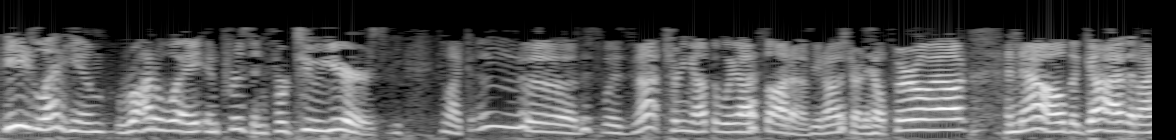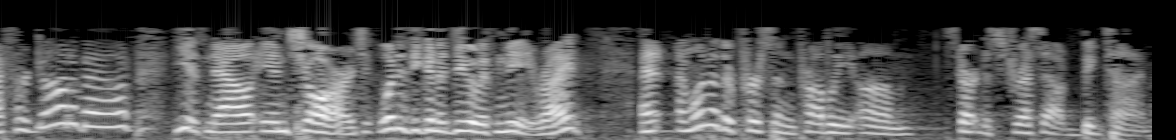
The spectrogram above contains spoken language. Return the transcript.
he let him rot away in prison for two years. Like, this was not turning out the way I thought of. You know, I was trying to help Pharaoh out, and now the guy that I forgot about, he is now in charge. What is he going to do with me, right? And, and one other person probably um, starting to stress out big time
